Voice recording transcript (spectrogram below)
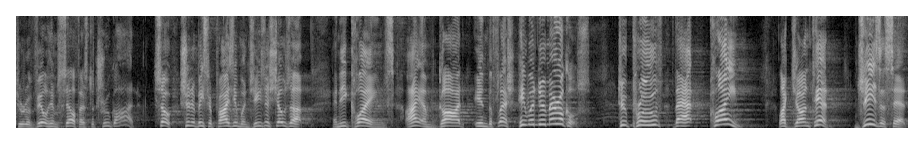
To reveal Himself as the true God. So, should it be surprising when Jesus shows up and He claims, I am God in the flesh? He would do miracles to prove that claim. Like John 10. Jesus said,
